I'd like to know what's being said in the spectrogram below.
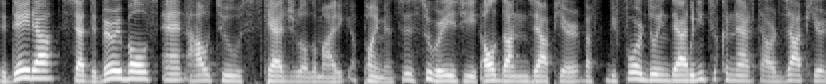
the data, set the variables, and how to schedule automatic appointments. This is super easy, all done in Zapier. But before doing that, we need to connect our Zapier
